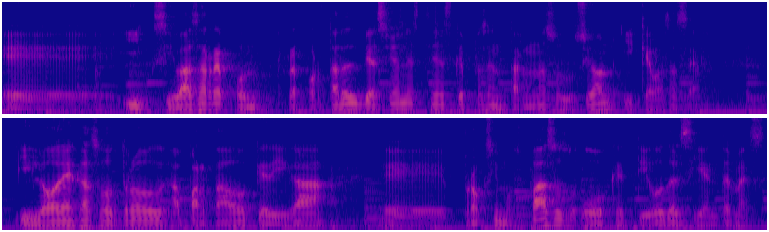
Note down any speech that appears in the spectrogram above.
Eh, y si vas a reportar desviaciones, tienes que presentar una solución y qué vas a hacer. Y luego dejas otro apartado que diga eh, próximos pasos o objetivos del siguiente mes.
